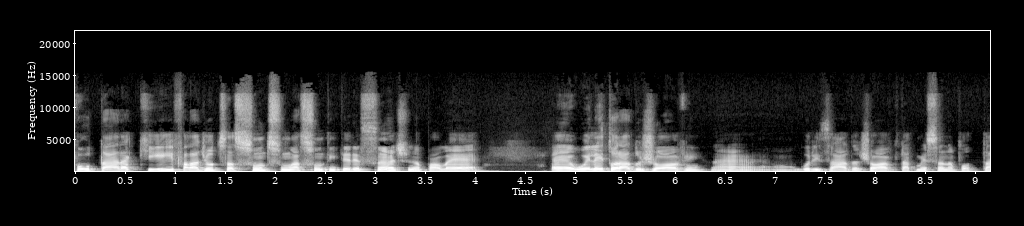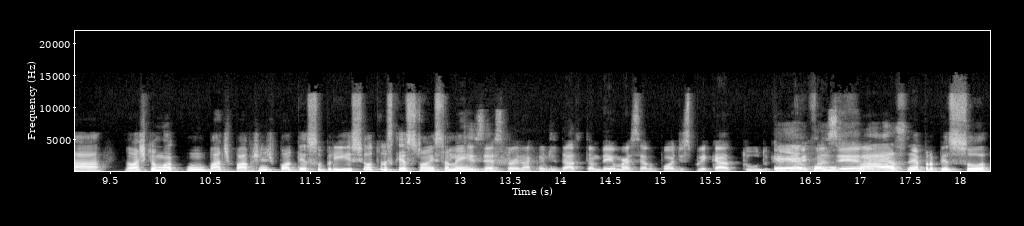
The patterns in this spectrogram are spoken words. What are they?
voltar aqui e falar de outros assuntos. Um assunto interessante, né, Paulo, é, é o eleitorado jovem, né, gurizada jovem que está começando a votar. Eu acho que é uma- um bate-papo que a gente pode ter sobre isso e outras questões também. Quem quiser se tornar candidato também, o Marcelo pode explicar tudo que ele É, deve como fazer, né? faz, né, para a pessoa.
